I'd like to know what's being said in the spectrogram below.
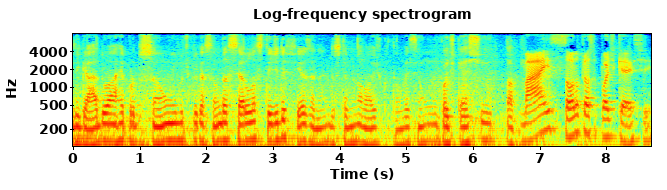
ligado à reprodução e multiplicação das células T de defesa, né, do sistema imunológico. Então vai ser um podcast top. Mas só no próximo podcast.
